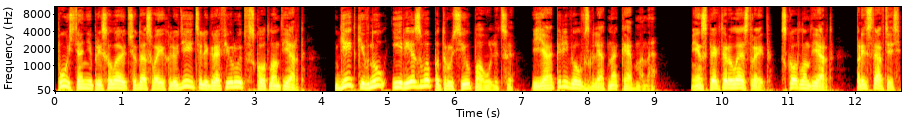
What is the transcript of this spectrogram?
пусть они присылают сюда своих людей и телеграфируют в Скотланд-Ярд. Гейт кивнул и резво потрусил по улице. Я перевел взгляд на Кэбмана. «Инспектор Лестрейд, Скотланд-Ярд. Представьтесь».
